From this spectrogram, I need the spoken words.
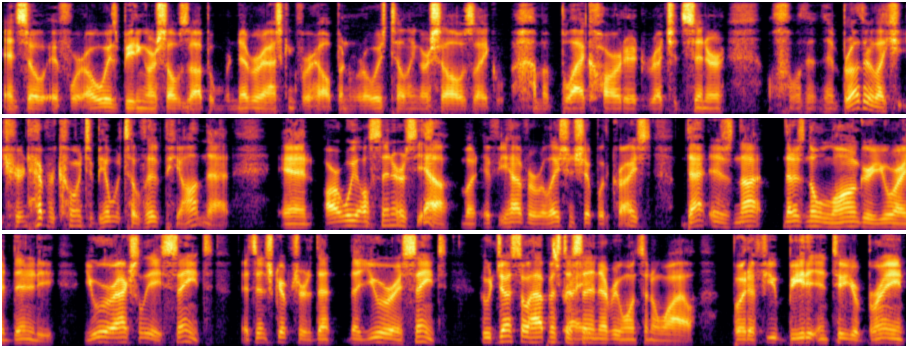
And so if we're always beating ourselves up and we're never asking for help and we're always telling ourselves like, I'm a black hearted, wretched sinner, well, then, then brother, like you're never going to be able to live beyond that. And are we all sinners? Yeah. But if you have a relationship with Christ, that is not, that is no longer your identity. You are actually a saint. It's in scripture that, that you are a saint who just so happens That's to right. sin every once in a while. But if you beat it into your brain,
